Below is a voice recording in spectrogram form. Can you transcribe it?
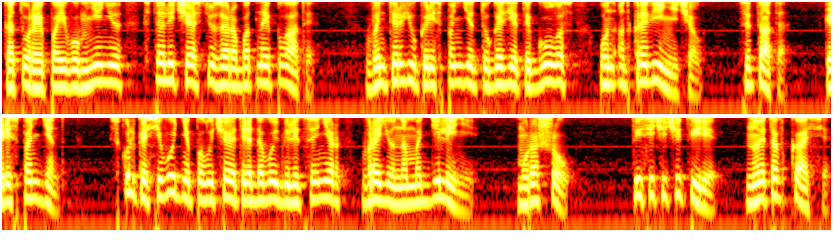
которые, по его мнению, стали частью заработной платы. В интервью корреспонденту газеты «Голос» он откровенничал. Цитата. «Корреспондент. Сколько сегодня получает рядовой милиционер в районном отделении?» Мурашов. «Тысячи четыре, но это в кассе.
